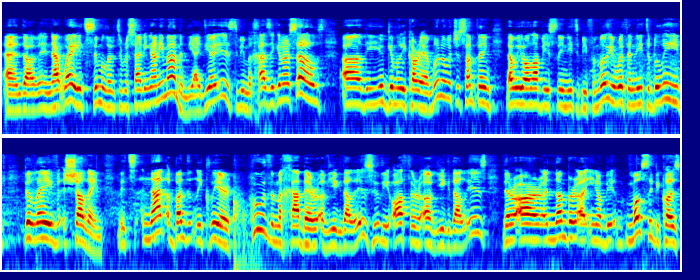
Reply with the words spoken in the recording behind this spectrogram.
and uh, in that way it's similar to reciting Ani Mamin. And the idea is to be mechazik in ourselves uh, the Yud Gimel Ikare Amuna, which is something that we all obviously need to be familiar with and need to believe Belev Shalem. It's not abundantly clear who the Mechaber of Yigdal is, who the author of Yigdal is. There are a number, uh, you know, be, mostly because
